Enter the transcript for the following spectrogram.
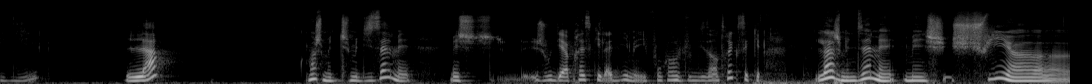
il dit, là, moi je me, je me disais, mais mais je, vous dis après ce qu'il a dit, mais il faut que je vous dise un truc, c'est que là, je me disais, mais, mais je, suis... Euh,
